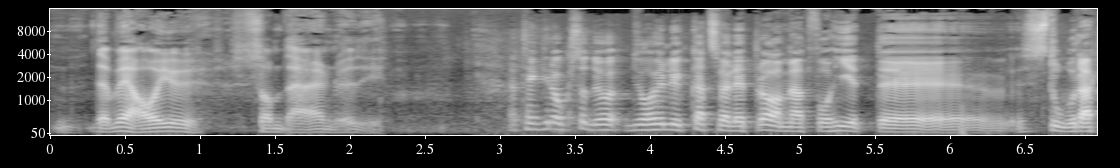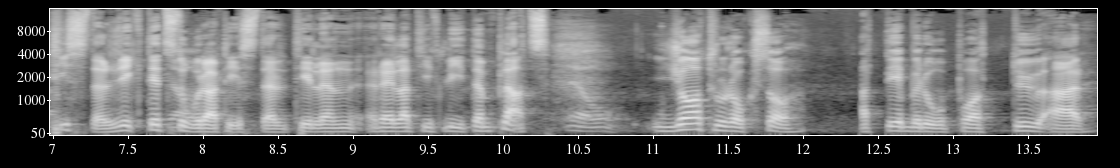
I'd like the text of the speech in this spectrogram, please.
det, vi har ju som det är nu. Jag tänker också, du, du har ju lyckats väldigt bra med att få hit eh, stora artister, riktigt stora artister till en relativt liten plats. Jag tror också att det beror på att du är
